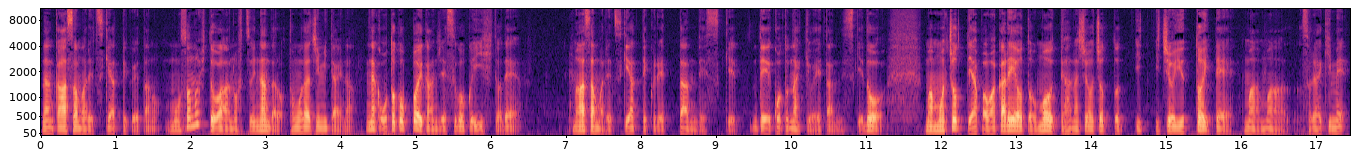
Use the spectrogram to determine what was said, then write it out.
なんか朝まで付き合ってくれたの。もうその人はあの普通になんだろう、友達みたいな、なんか男っぽい感じですごくいい人で、まあ朝まで付き合ってくれたんですけど、で、事なきを得たんですけど、まあもうちょっとやっぱ別れようと思うって話をちょっと一応言っといて、まあまあ、それは決め、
